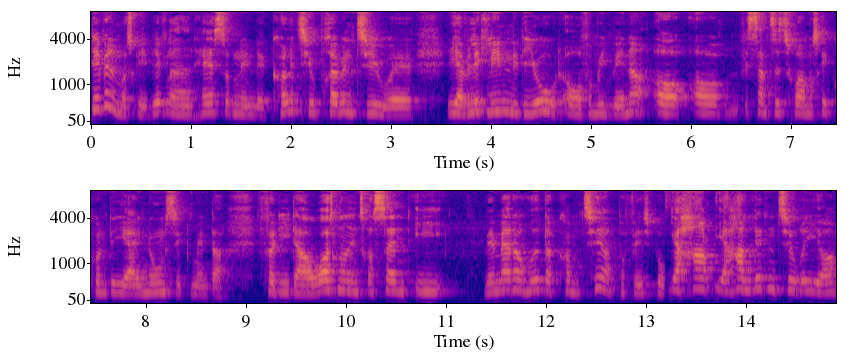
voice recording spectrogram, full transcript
Det vil måske i virkeligheden have sådan en øh, kollektiv præventiv, øh, jeg vil ikke ligne en idiot over for mine venner, og, og samtidig tror jeg måske kun, det er i nogle segmenter. Fordi der er jo også noget interessant i, hvem er der overhovedet, der kommenterer på Facebook? Jeg har, jeg har lidt en teori om,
